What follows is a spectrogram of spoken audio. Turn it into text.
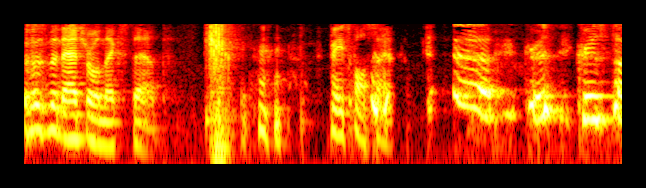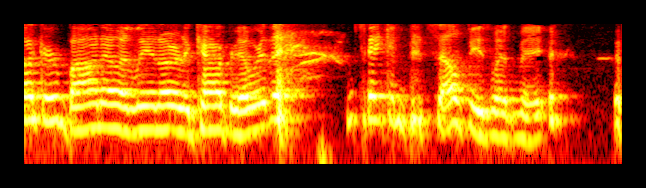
it was the natural next step. Baseball set. Uh, Chris Chris Tucker, Bono, and Leonardo DiCaprio were there taking selfies with me.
